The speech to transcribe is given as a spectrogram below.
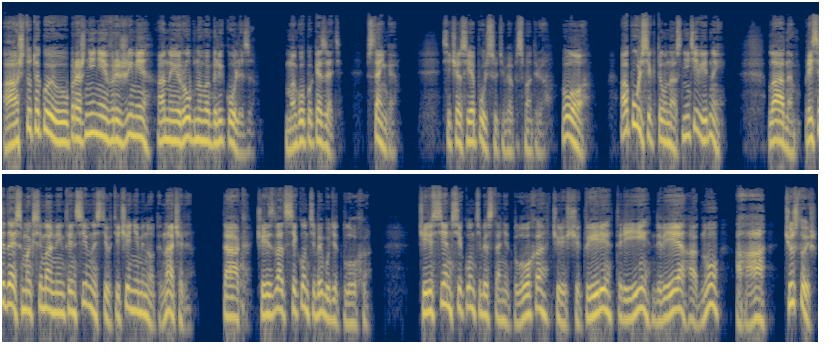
А что такое упражнение в режиме анаэробного гликолиза? Могу показать. Встань-ка. Сейчас я пульс у тебя посмотрю. О, а пульсик-то у нас нитевидный. Ладно, приседай с максимальной интенсивностью в течение минуты. Начали. Так, через 20 секунд тебе будет плохо. Через 7 секунд тебе станет плохо, через 4, 3, 2, 1. Ага, чувствуешь?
